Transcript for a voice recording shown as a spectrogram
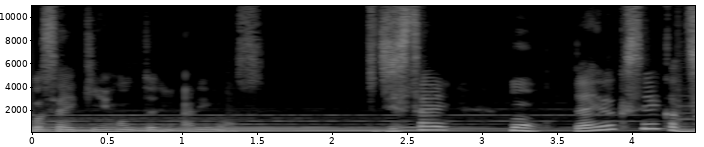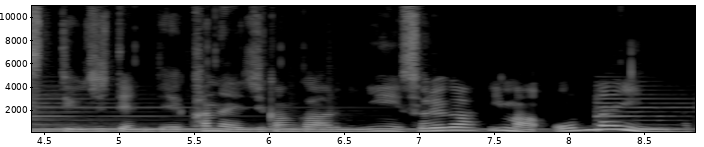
こ最近本当にあります。実際もう大学生活っていう時点でかなり時間があるのにそれが今オンラインになっ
